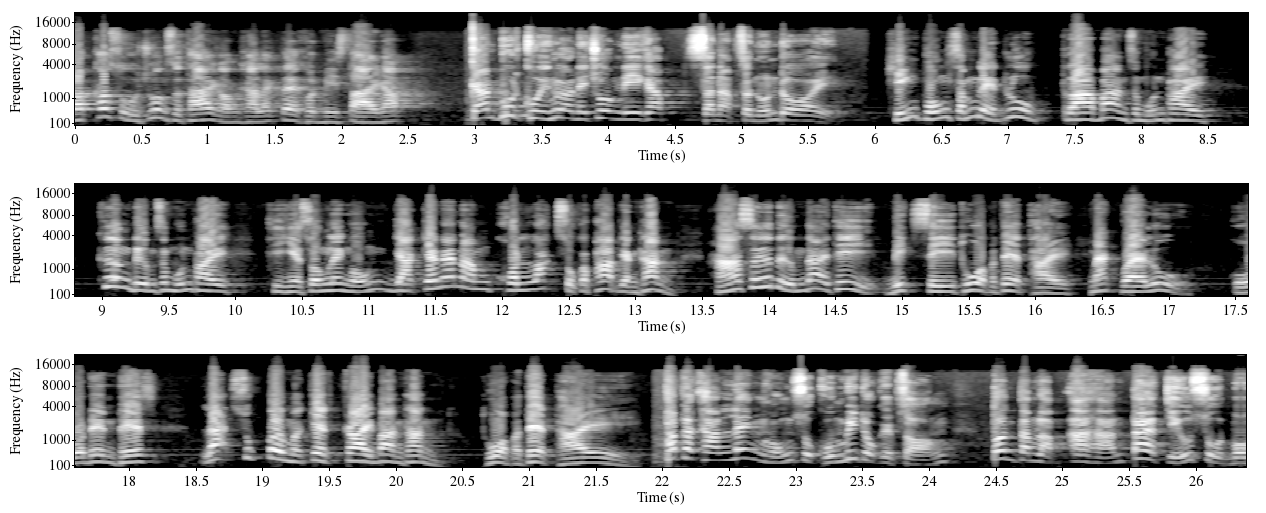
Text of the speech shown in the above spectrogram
กลับเข้าสู่ช่วงสุดท้ายของคาแรคเตอร์คนมีสไตล์ครับ การพูดคุยของเราในช่วงนี้ครับ สนับสนุนโดย ขิงผงสำเร็จรูปตราบ้านสมุนไพรเครื่องดื่มสมุนไพรที่เฮียทรงเลงหง อยากจะแนะนำคนรักสุขภาพอย่างท่าน หาซื้อดื่มได้ที่บิ๊กซีทั่วประเทศไทยแม็กแวลูโกลเด้นเพสและซุปเปอร์มาร์เก็ตใกล้บ้านท่าน ทั่วประเทศไทย พัตตาคารเล่งหงสุขุมวิท62ต้นตำรับอาหารแต้จิ๋วสูตรโบ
